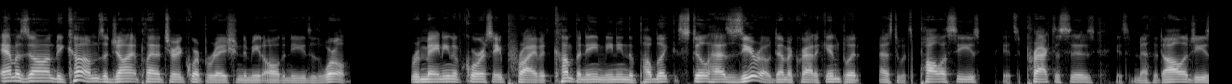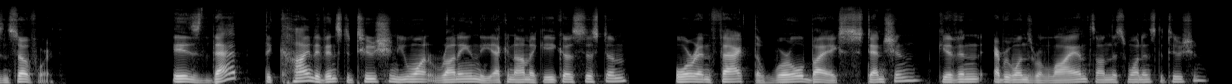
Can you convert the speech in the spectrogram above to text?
Amazon becomes a giant planetary corporation to meet all the needs of the world remaining, of course, a private company, meaning the public still has zero democratic input as to its policies, its practices, its methodologies, and so forth. Is that the kind of institution you want running the economic ecosystem, or in fact the world by extension, given everyone's reliance on this one institution?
